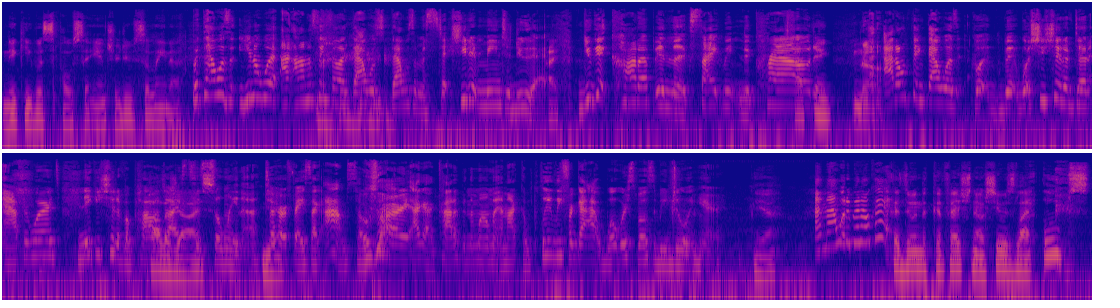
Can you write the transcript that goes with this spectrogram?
Nicci was supposed to introduce Syleena. But that was, you know what? I honestly feel like that was that was a mistake. She didn't mean to do that. I- you get caught up in the excitement in the crowd. I think- and- No. I don't think that was. But, but what she should have done afterwards, Nicci should have apologized to Apologize. Syleena to Yeah. her face, like, "I'm so sorry. I got caught up in the moment and I completely forgot what we're supposed to be doing here." Yeah, And that would have been okay. because during the confessional, she was like, "Oops."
